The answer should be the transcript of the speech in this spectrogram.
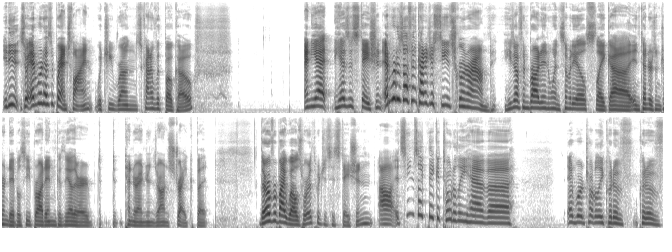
it is so. Edward has a branch line which he runs kind of with BoCo, and yet he has his station. Edward is often kind of just seen screwing around. He's often brought in when somebody else, like uh, in tenders and turntables, he's brought in because the other t- t- tender engines are on strike, but. They're over by Wellsworth, which is his station. Uh, it seems like they could totally have uh, Edward totally could have could have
